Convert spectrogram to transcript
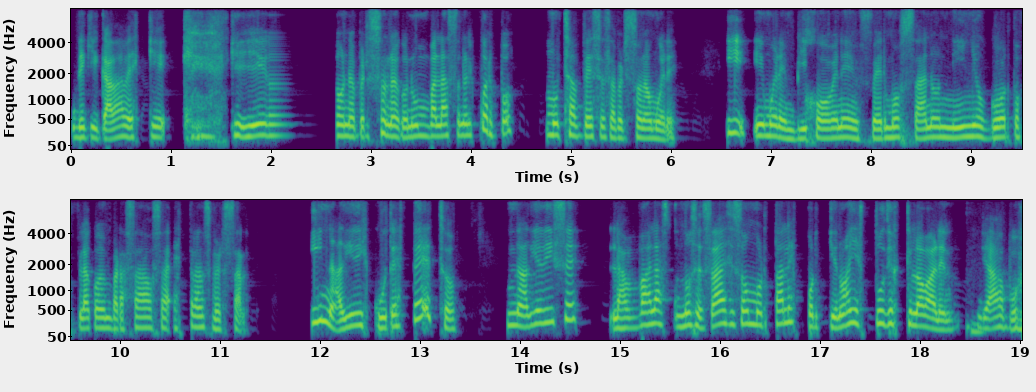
de que cada vez que, que, llega una persona con un balazo en el cuerpo, muchas veces esa persona muere. Y, y mueren jóvenes, enfermos, sanos, niños, gordos, flacos, embarazados, o sea, es transversal. Y nadie discute este hecho. Nadie dice, las balas no se sabe si son mortales porque no hay estudios que lo avalen. Ya, pues.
